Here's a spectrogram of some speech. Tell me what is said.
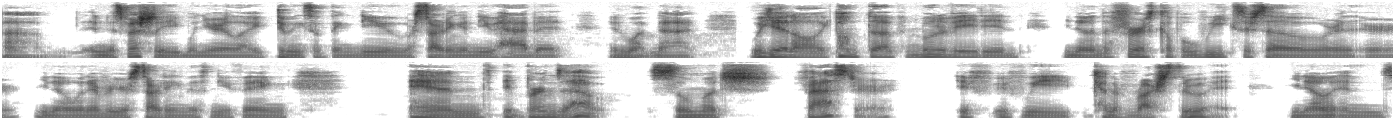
Um, and especially when you're like doing something new or starting a new habit and whatnot, we get all like pumped up and motivated, you know, in the first couple weeks or so, or, or, you know, whenever you're starting this new thing and it burns out so much faster if, if we kind of rush through it you know, and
